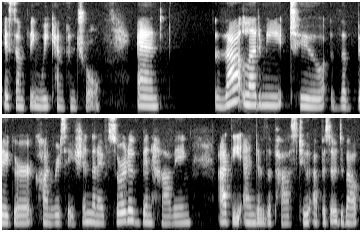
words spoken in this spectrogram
is something we can control. And that led me to the bigger conversation that I've sort of been having at the end of the past two episodes about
